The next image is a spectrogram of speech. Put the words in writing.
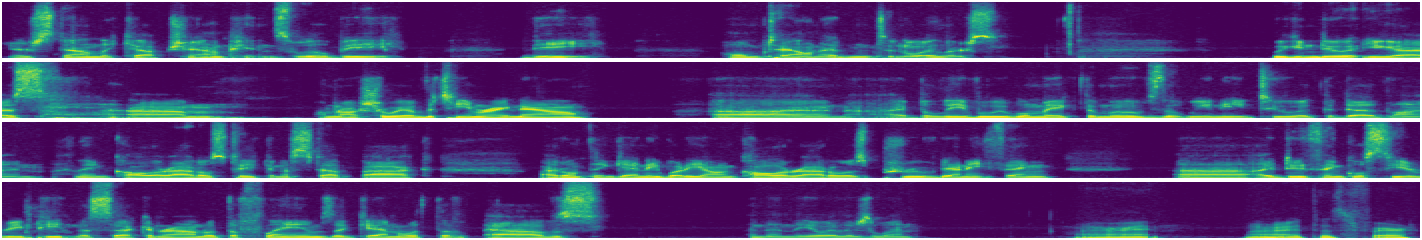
your Stanley Cup champions will be the hometown Edmonton Oilers. We can do it, you guys. Um, I'm not sure we have the team right now. Uh, and I believe we will make the moves that we need to at the deadline. I think Colorado's taken a step back. I don't think anybody on Colorado has proved anything. Uh, I do think we'll see a repeat in the second round with the Flames, again with the Avs, and then the Oilers win. All right. All right. That's fair.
